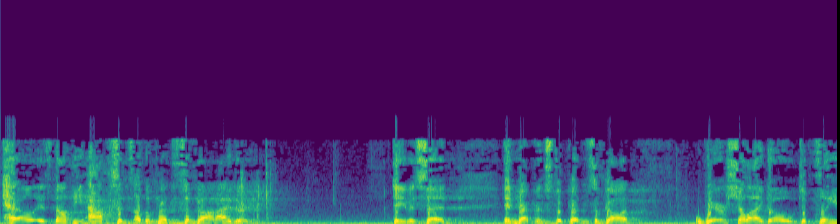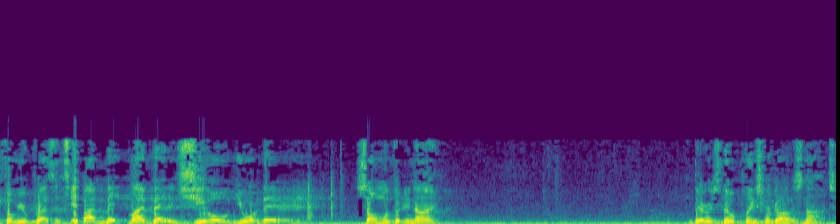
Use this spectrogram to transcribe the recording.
Hell is not the absence of the presence of God either. David said, in reference to the presence of God, Where shall I go to flee from your presence? If I make my bed in Sheol, you are there. Psalm 139. There is no place where God is not.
